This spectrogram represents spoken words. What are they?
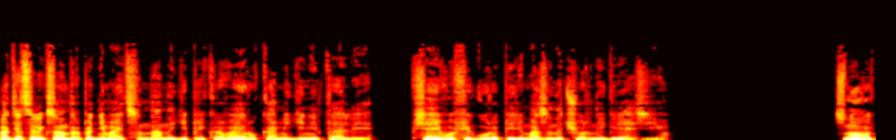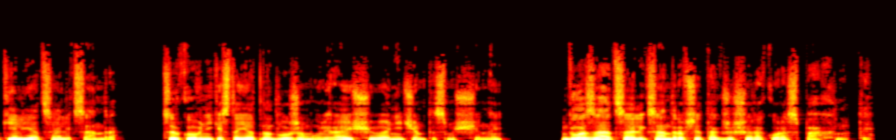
Отец Александр поднимается на ноги, прикрывая руками гениталии. Вся его фигура перемазана черной грязью. Снова келья отца Александра. Церковники стоят над ложем умирающего, они чем-то смущены. Глаза отца Александра все так же широко распахнуты.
